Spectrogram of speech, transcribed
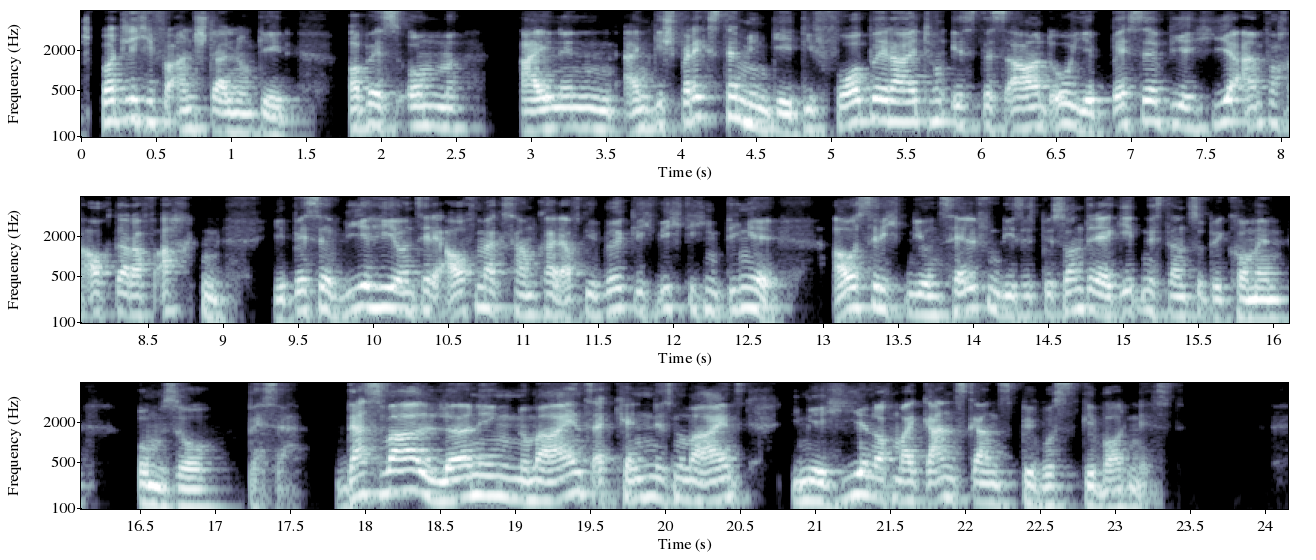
sportliche Veranstaltung geht, ob es um einen, einen Gesprächstermin geht. Die Vorbereitung ist das A und O. Je besser wir hier einfach auch darauf achten, je besser wir hier unsere Aufmerksamkeit auf die wirklich wichtigen Dinge ausrichten, die uns helfen, dieses besondere Ergebnis dann zu bekommen, umso besser. Das war Learning Nummer eins, Erkenntnis Nummer eins, die mir hier nochmal ganz, ganz bewusst geworden ist.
